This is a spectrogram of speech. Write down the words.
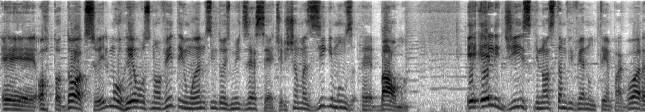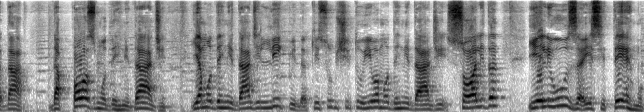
é, ortodoxo, ele morreu aos 91 anos em 2017. Ele chama Zygmunt é, Bauman. E, ele diz que nós estamos vivendo um tempo agora da, da pós-modernidade e a modernidade líquida, que substituiu a modernidade sólida, e ele usa esse termo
